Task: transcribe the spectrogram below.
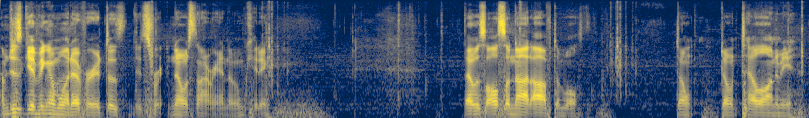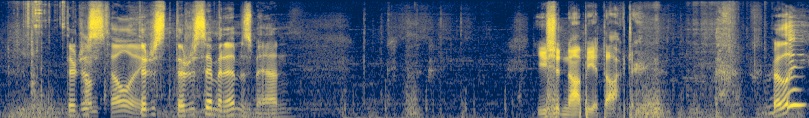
I'm just giving him whatever. It does. It's no, it's not random. I'm kidding. That was also not optimal. Don't don't tell on me. They're just telling. they're just they're just M and M's, man. You should not be a doctor. Really?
